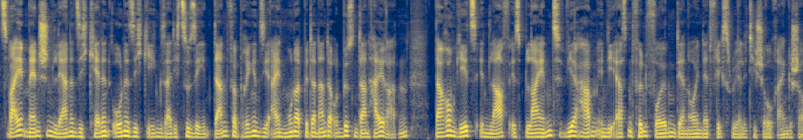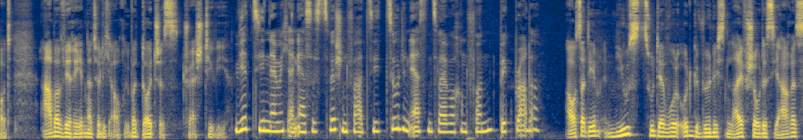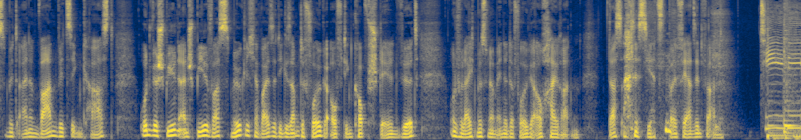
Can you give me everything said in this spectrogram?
Zwei Menschen lernen sich kennen, ohne sich gegenseitig zu sehen. Dann verbringen sie einen Monat miteinander und müssen dann heiraten. Darum geht's in Love is Blind. Wir haben in die ersten fünf Folgen der neuen Netflix Reality Show reingeschaut. Aber wir reden natürlich auch über deutsches Trash TV. Wir ziehen nämlich ein erstes Zwischenfazit zu den ersten zwei Wochen von Big Brother. Außerdem News zu der wohl ungewöhnlichsten Live-Show des Jahres mit einem wahnwitzigen Cast. Und wir spielen ein Spiel, was möglicherweise die gesamte Folge auf den Kopf stellen wird. Und vielleicht müssen wir am Ende der Folge auch heiraten. Das alles jetzt bei Fernsehen für alle. TV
